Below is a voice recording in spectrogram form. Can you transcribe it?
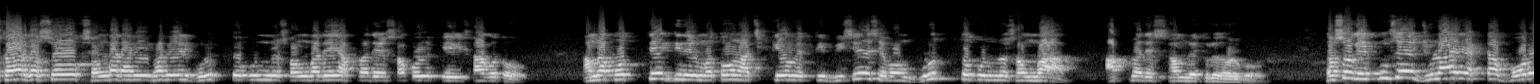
নমস্কার দর্শক, সংবাদ আবির্ভাবের গুরুত্বপূর্ণ সংবাদে আপনাদের সকলকে স্বাগত। আমরা প্রত্যেক দিনের মতন আজকেও একটি বিশেষ এবং গুরুত্বপূর্ণ সংবাদ আপনাদের সামনে তুলে ধরব। দর্শক, একুশে জুলাই একটা বড়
